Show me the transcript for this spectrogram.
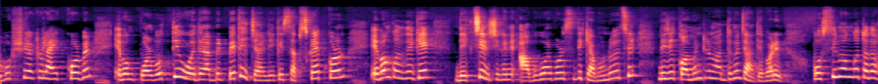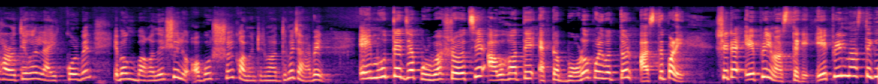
অবশ্যই একটা লাইক করবেন এবং পরবর্তী ওয়েদার আপডেট পেতে চ্যানেলটিকে সাবস্ক্রাইব করুন এবং কোথা থেকে দেখছেন সেখানে আবহাওয়ার পরিস্থিতি কেমন রয়েছে, নিজে কমেন্টের মাধ্যমে জানতে পারেন। পশ্চিমবঙ্গ তথা ভারতীয় হয়ে লাইক করবেন এবং বাংলাদেশি হলে অবশ্যই কমেন্টের মাধ্যমে জানাবেন। এই মুহূর্তে যা পূর্বাস রয়েছে, আবহাওয়াতে একটা বড় পরিবর্তন আসতে পারে, সেটা এপ্রিল মাস থেকে। এপ্রিল মাস থেকে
